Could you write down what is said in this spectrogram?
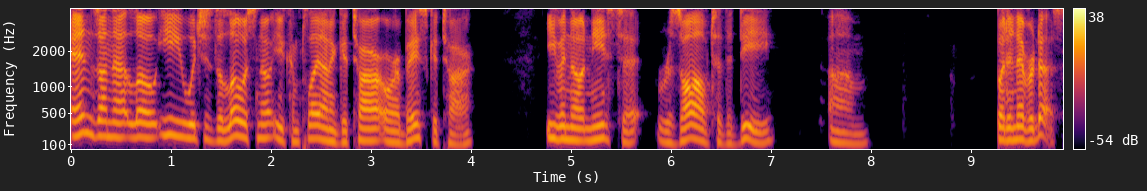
Ends on that low E, which is the lowest note you can play on a guitar or a bass guitar, even though it needs to resolve to the D. Um, but it never does.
